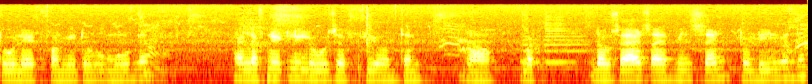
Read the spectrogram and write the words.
too late for me to move them. I'll definitely lose a few of them now but those ads I have been sent to deal with them.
